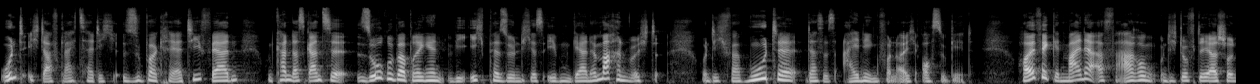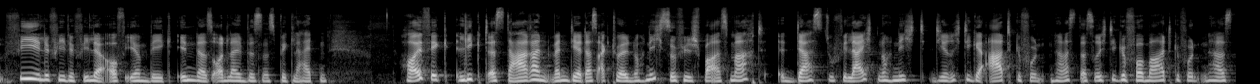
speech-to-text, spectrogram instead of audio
und ich darf gleichzeitig super kreativ werden und kann das Ganze so rüberbringen, wie ich persönlich es eben gerne machen möchte. Und ich vermute, dass es einigen von euch auch so geht. Häufig in meiner Erfahrung, und ich durfte ja schon viele, viele, viele auf ihrem Weg in das Online-Business begleiten, Häufig liegt es daran, wenn dir das aktuell noch nicht so viel Spaß macht, dass du vielleicht noch nicht die richtige Art gefunden hast, das richtige Format gefunden hast,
